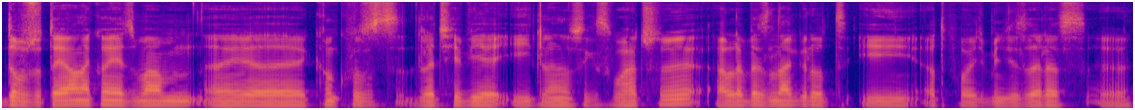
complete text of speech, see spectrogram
Dobrze, to ja na koniec mam e, konkurs dla ciebie i dla naszych słuchaczy, ale bez nagród i odpowiedź będzie zaraz. E,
